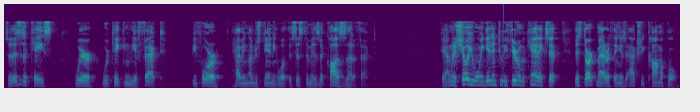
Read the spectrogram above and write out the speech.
So this is a case where we're taking the effect before having understanding what the system is that causes that effect. Okay, I'm going to show you when we get into ethereal mechanics that this dark matter thing is actually comical.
